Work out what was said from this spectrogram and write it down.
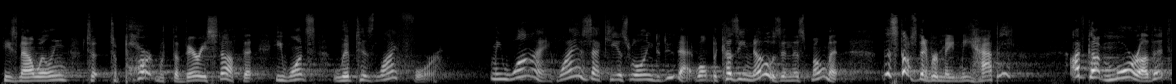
He's now willing to, to part with the very stuff that he once lived his life for. I mean, why? Why is Zacchaeus willing to do that? Well, because he knows in this moment, this stuff's never made me happy. I've got more of it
